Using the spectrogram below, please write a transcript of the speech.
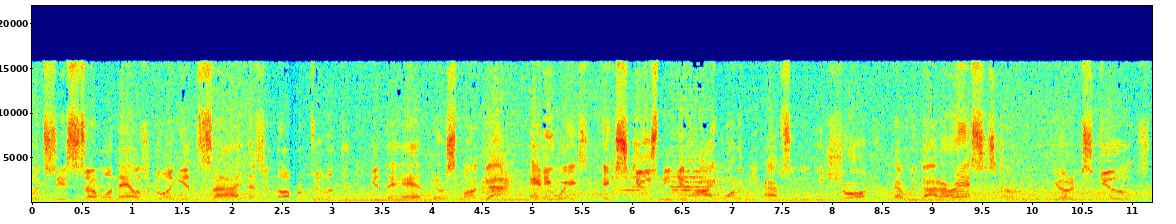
would see someone else going inside as an opportunity to get ahead? You're a smart guy. Anyways, excuse me if I want to be absolutely sure that we got our asses covered. You're excused.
